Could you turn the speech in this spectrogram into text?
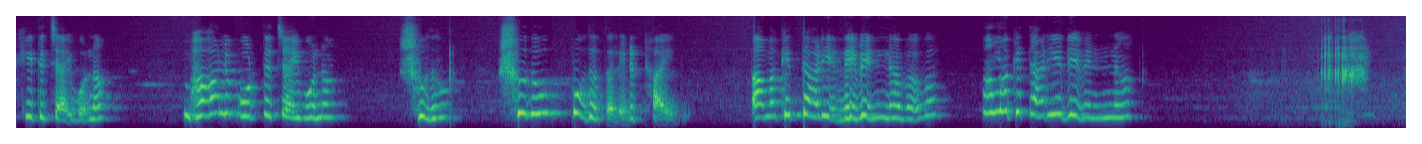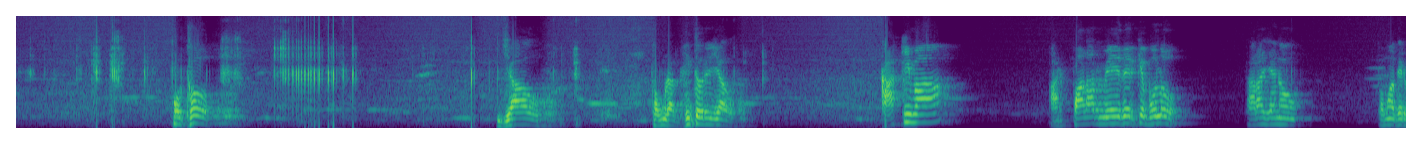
খেতে চাইব না। ভালো পড়তে চাইব না। শুধু শুধু পদতলের ঠাই আমাকে তাড়িয়ে দেবেন না বাবা। আমাকে তাড়িয়ে দেবেন না। ওঠো। যাও। তোমরা ভিতরে যাও। কাকিমা আর পাড়ার মেয়েদেরকে বলো, তারা যেন তোমাদের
